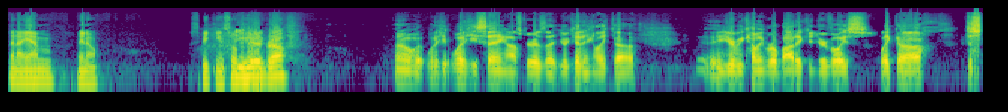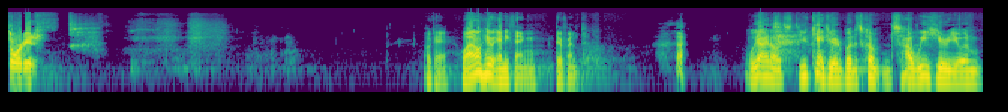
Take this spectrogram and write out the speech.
than I am. You know, speaking so you hear it, Ralph? I know what what, he, what he's saying, Oscar, is that you're getting like uh, you're becoming robotic in your voice, like uh, distorted. Okay. Well, I don't hear anything different. Well, yeah, I know it's you can't hear it, but it's come. It's how we hear you, and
